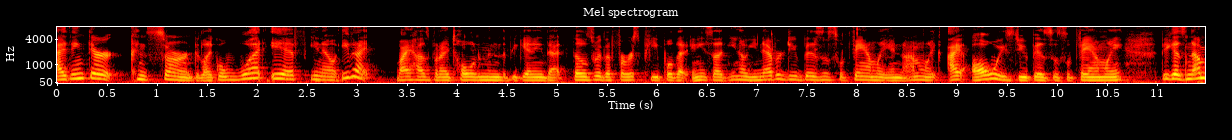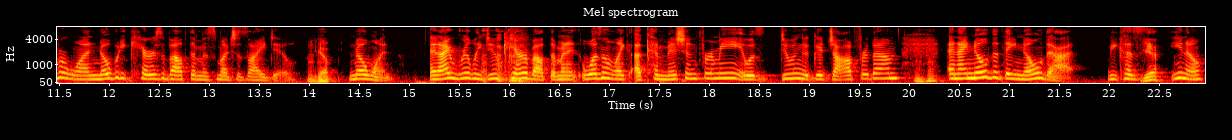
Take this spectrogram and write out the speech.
I think they're concerned, like, well, what if, you know, even I, my husband, I told him in the beginning that those were the first people that, and he said, you know, you never do business with family. And I'm like, I always do business with family because number one, nobody cares about them as much as I do. Mm-hmm. Yep. No one. And I really do care about them. And it wasn't like a commission for me, it was doing a good job for them. Mm-hmm. And I know that they know that because, Yeah. you know,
